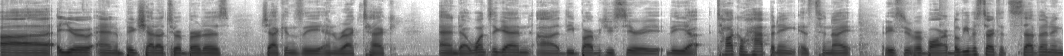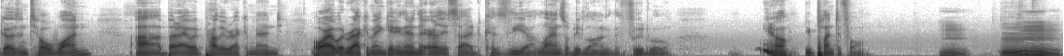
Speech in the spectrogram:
Uh, you and a big shout out to Roberta's, Jack Insley, and Rec Tech. And uh, once again, uh, the barbecue series, the uh, taco happening is tonight at East River Bar. I believe it starts at seven and goes until one. Uh, but I would probably recommend, or I would recommend getting there in the early side because the uh, lines will be long. The food will, you know, be plentiful. Mm. Mm.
